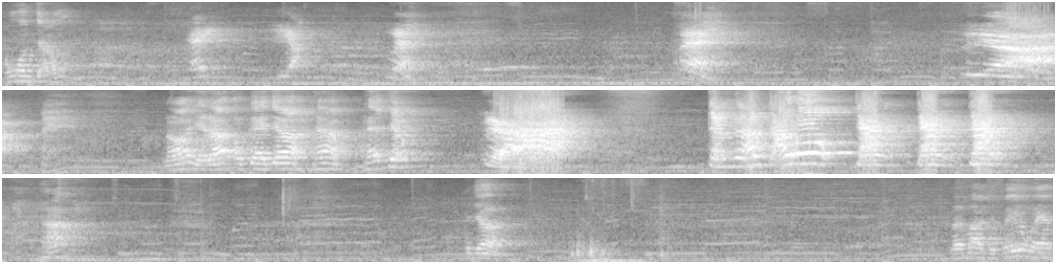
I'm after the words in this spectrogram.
Không quan trọng nó vậy đó ok chưa? Ha hết chưa? Là không cỡ luôn. Chằng chằng chằng đó thấy chưa? Lên ba chục ký luôn em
